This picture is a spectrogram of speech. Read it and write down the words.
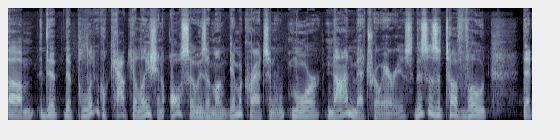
Um, the the political calculation also is among Democrats in more non-metro areas. This is a tough vote that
